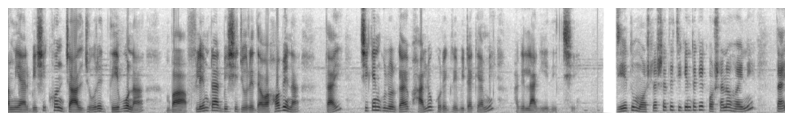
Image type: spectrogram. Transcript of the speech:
আমি আর বেশিক্ষণ জাল জোরে দেব না বা ফ্লেমটা আর বেশি জোরে দেওয়া হবে না। তাই চিকেনগুলোর গায়ে ভালো করে গ্রেভিটাকে আমি আগে লাগিয়ে দিচ্ছি। যেহেতু মশলার সাথে চিকেনটাকে কষানো হয়নি, তাই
